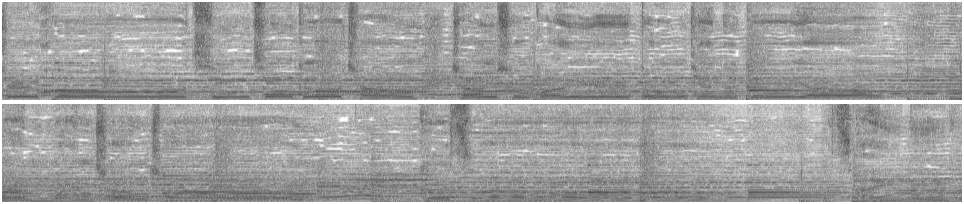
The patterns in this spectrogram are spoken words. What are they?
时候，轻轻歌唱，唱一首关于冬天的歌谣，漫漫长长，鸽子啊，我在你温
